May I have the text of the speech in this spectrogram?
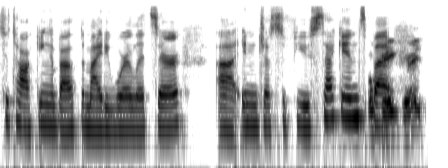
to talking about the Mighty Wurlitzer uh, in just a few seconds, okay, but great.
